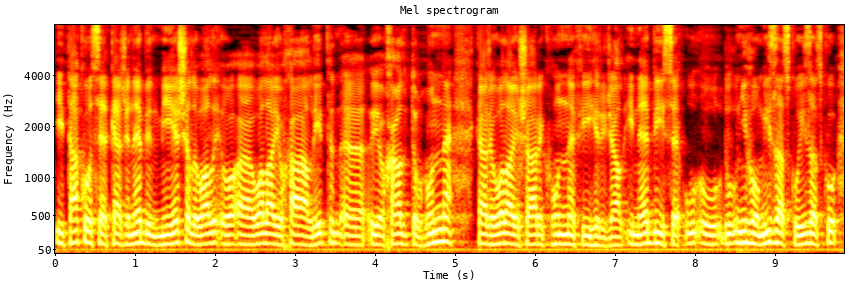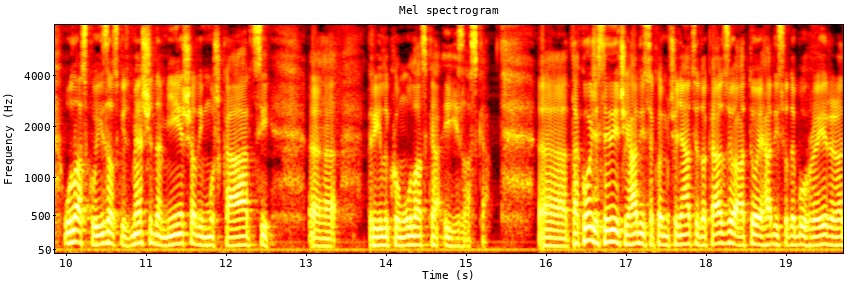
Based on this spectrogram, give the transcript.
i tako se, kaže, ne bi miješale wala yuhalit yuhalitu hunne kaže wala yusharik hunne fihi rijal i ne bi se u, u, u njihovom izlasku izlasku ulasku i izlasku iz mešida miješali muškarci e, prilikom ulaska i izlaska. E, također sljedeći hadis sa kojim učenjaci dokazuju, a to je hadis od Ebu Hureyre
